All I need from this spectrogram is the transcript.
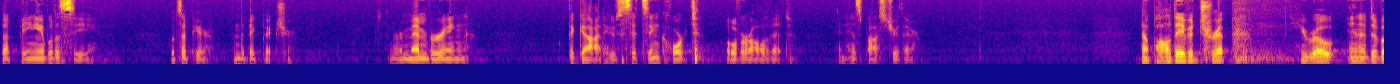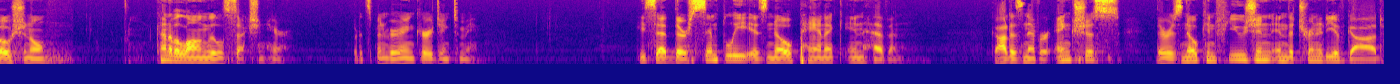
but being able to see what's up here in the big picture. And remembering the God who sits in court over all of it and his posture there. Now, Paul David Tripp, he wrote in a devotional, kind of a long little section here, but it's been very encouraging to me. He said, There simply is no panic in heaven. God is never anxious. There is no confusion in the Trinity of God.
